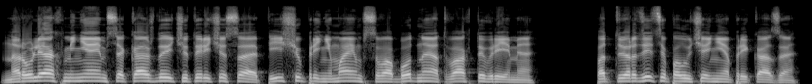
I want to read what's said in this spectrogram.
На рулях меняемся каждые четыре часа, пищу принимаем в свободное от вахты время. Подтвердите получение приказа.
